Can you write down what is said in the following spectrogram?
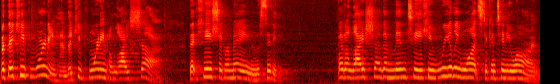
But they keep warning him, they keep warning Elisha that he should remain in the city. But Elisha, the mentee, he really wants to continue on,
